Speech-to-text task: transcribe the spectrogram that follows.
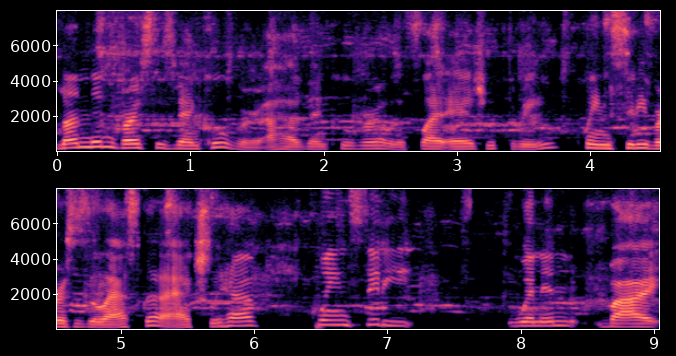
London versus Vancouver. I have Vancouver with a slight edge with three. Queen City versus Alaska. I actually have Queen City winning by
